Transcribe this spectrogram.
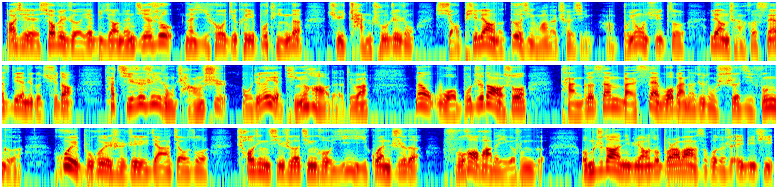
而且消费者也比较能接受，那以后就可以不停的去产出这种小批量的个性化的车型啊，不用去走量产和 4S 店这个渠道，它其实是一种尝试，我觉得也挺好的，对吧？那我不知道说坦克三百赛博版的这种设计风格会不会是这一家叫做超净汽车今后一以贯之的符号化的一个风格。我们知道，你比方说 Brabus 或者是 ABT，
